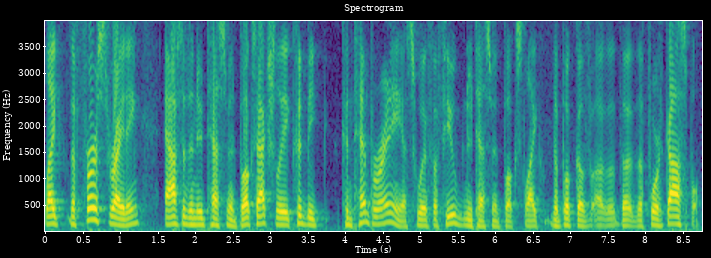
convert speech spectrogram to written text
Like the first writing after the New Testament books, actually, it could be contemporaneous with a few New Testament books, like the book of uh, the, the fourth gospel.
